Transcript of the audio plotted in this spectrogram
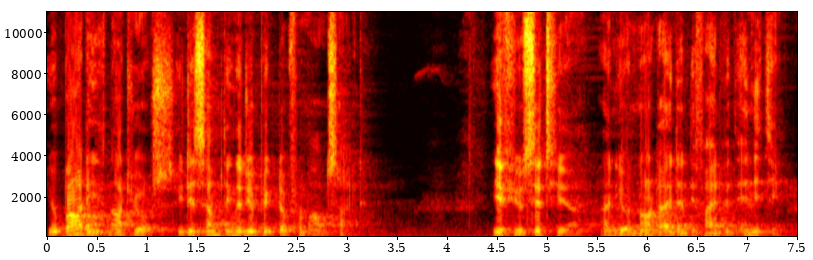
Your body is not yours, it is something that you picked up from outside. If you sit here and you're not identified with anything,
